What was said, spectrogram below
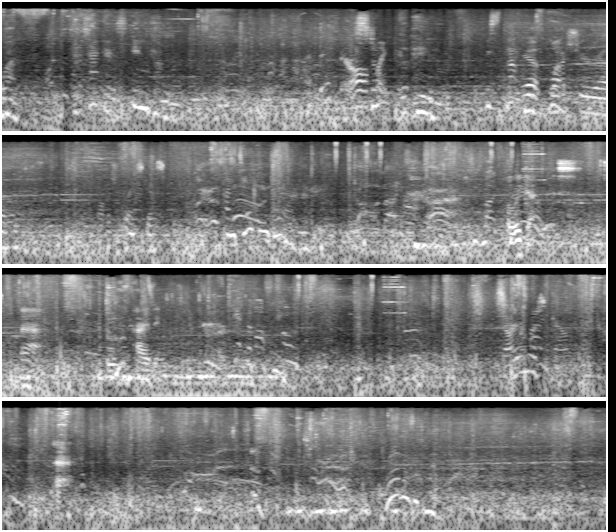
one. Attackers incoming. I think they're all Stop like the payload. Yep, watch your, uh, watch your flanks, guys. I'm taking care of Oh, we got this. Ah. Hiding. Get them off me. Sorry, I'm down. Ah. Where does it hurt? Ah. got a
